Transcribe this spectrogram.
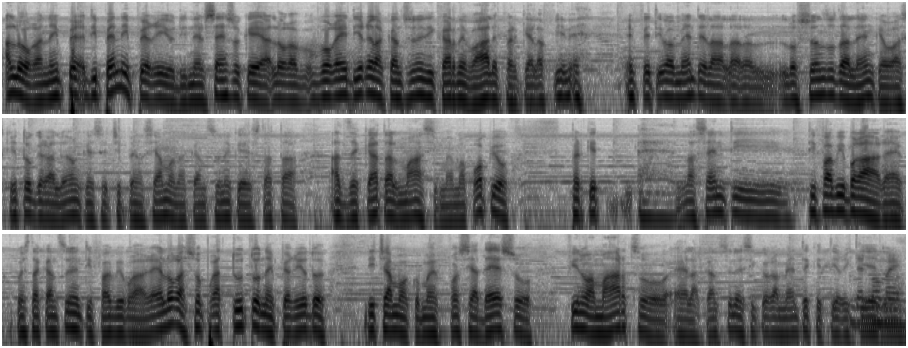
allora, per- dipende i periodi, nel senso che allora, vorrei dire la canzone di Carnevale perché alla fine effettivamente la- la- la- lo Sonzo d'Alain che aveva scritto Graleon, che se ci pensiamo è una canzone che è stata azzeccata al massimo, eh, ma proprio perché eh, la senti, ti fa vibrare, ecco, questa canzone ti fa vibrare. E allora soprattutto nel periodo, diciamo come fosse adesso, fino a marzo, è la canzone sicuramente che ti richiede.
